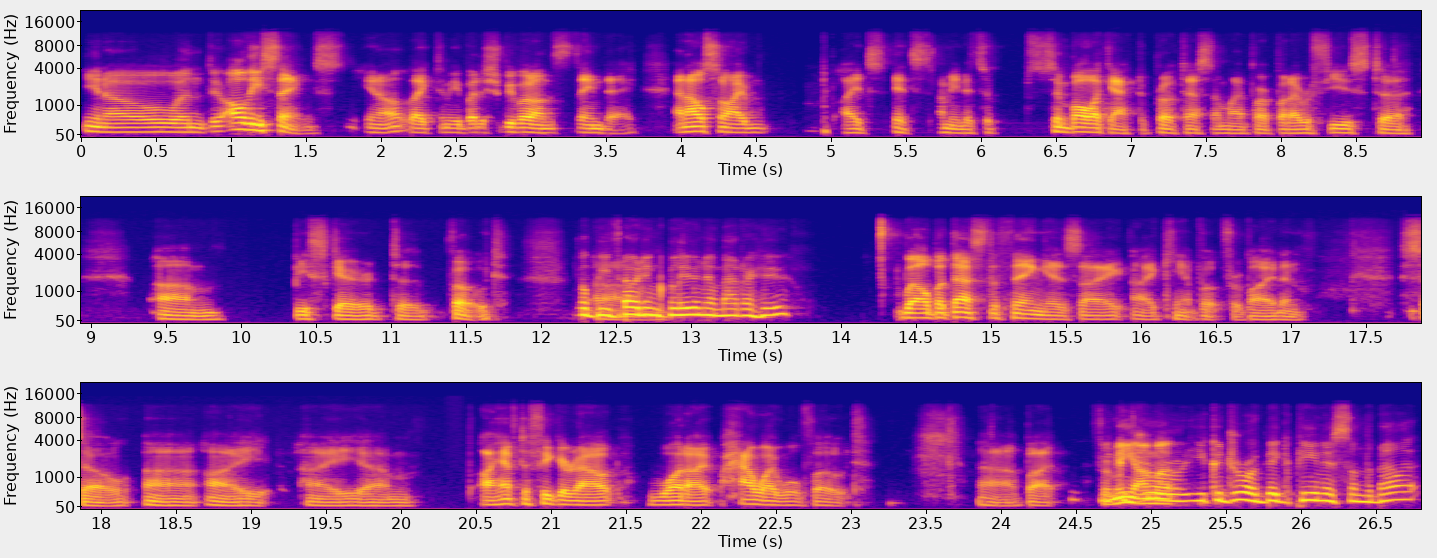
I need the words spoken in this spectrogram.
you know, and all these things, you know, like to me, but it should be voted on the same day. And also I'm it's it's I mean it's a symbolic act of protest on my part, but I refuse to um, be scared to vote. You'll be um, voting blue no matter who. Well, but that's the thing is I I can't vote for Biden, so uh, I I um, I have to figure out what I how I will vote. Uh, but for you me, I'm a, you could draw a big penis on the ballot.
